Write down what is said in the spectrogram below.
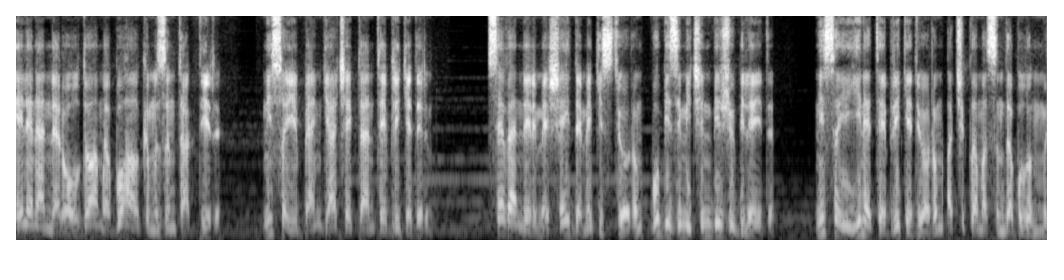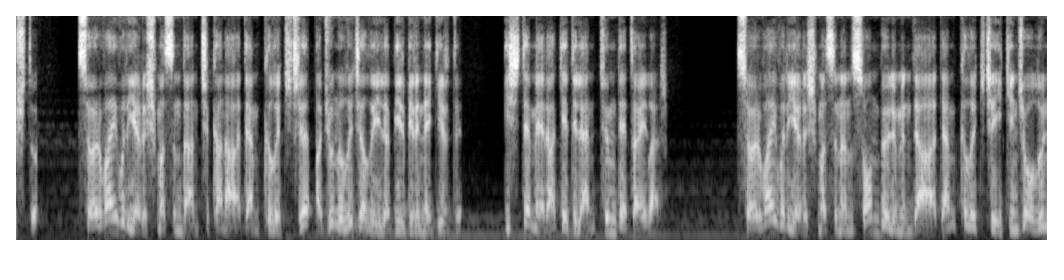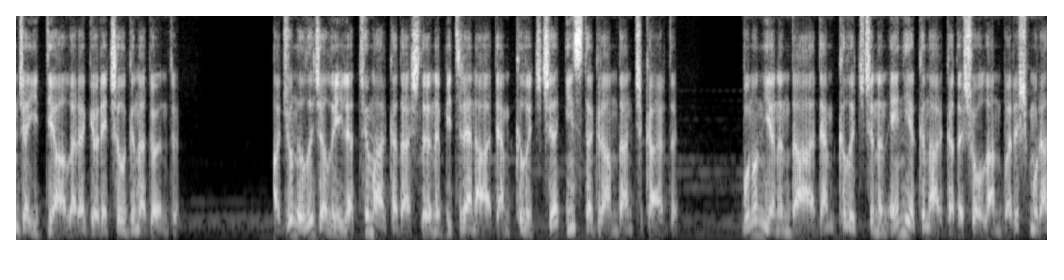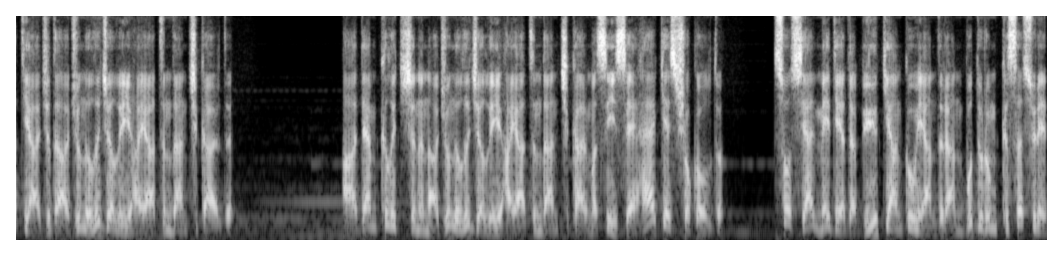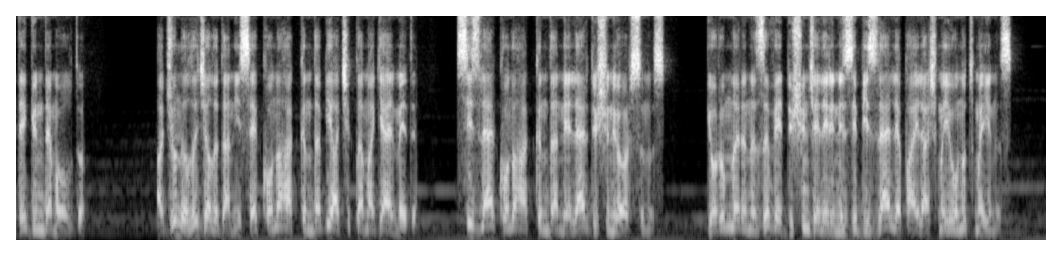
Elenenler oldu ama bu halkımızın takdiri. Nisa'yı ben gerçekten tebrik ederim. Sevenlerime şey demek istiyorum, bu bizim için bir jübileydi. Nisa'yı yine tebrik ediyorum açıklamasında bulunmuştu. Survivor yarışmasından çıkan Adem Kılıççı, Acun Ilıcalı ile birbirine girdi. İşte merak edilen tüm detaylar. Survivor yarışmasının son bölümünde Adem Kılıççı ikinci olunca iddialara göre çılgına döndü. Acun Ilıcalı ile tüm arkadaşlığını bitiren Adem Kılıççı Instagram'dan çıkardı. Bunun yanında Adem Kılıççı'nın en yakın arkadaşı olan Barış Murat Yağcı da Acun Ilıcalı'yı hayatından çıkardı. Adem Kılıççı'nın Acun Ilıcalı'yı hayatından çıkarması ise herkes şok oldu. Sosyal medyada büyük yankı uyandıran bu durum kısa sürede gündem oldu. Acun Ilıcalı'dan ise konu hakkında bir açıklama gelmedi. Sizler konu hakkında neler düşünüyorsunuz? Yorumlarınızı ve düşüncelerinizi bizlerle paylaşmayı unutmayınız.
